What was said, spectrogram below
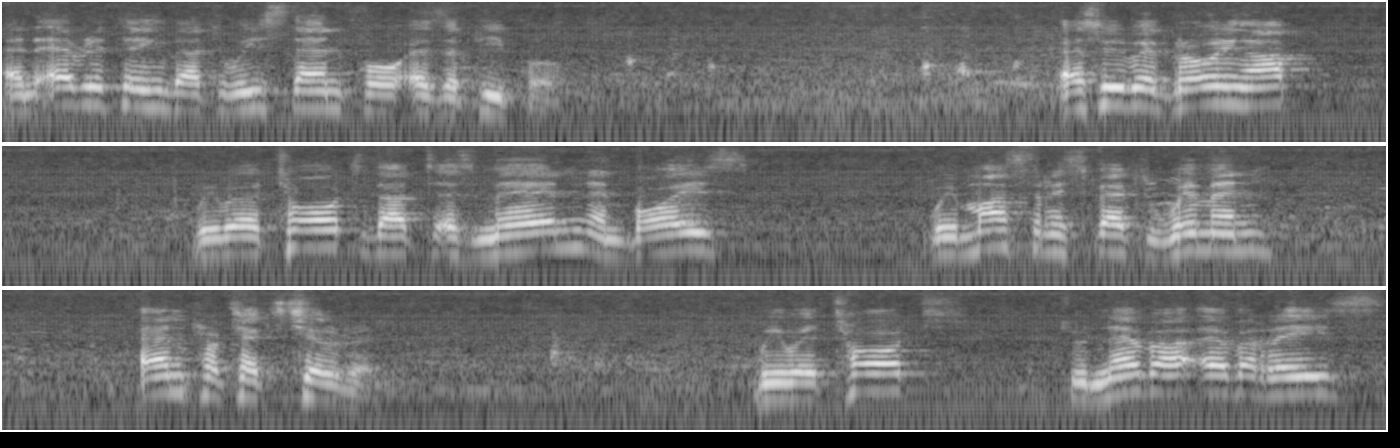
and everything that we stand for as a people. As we were growing up, we were taught that as men and boys, we must respect women and protect children. We were taught to never ever raise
